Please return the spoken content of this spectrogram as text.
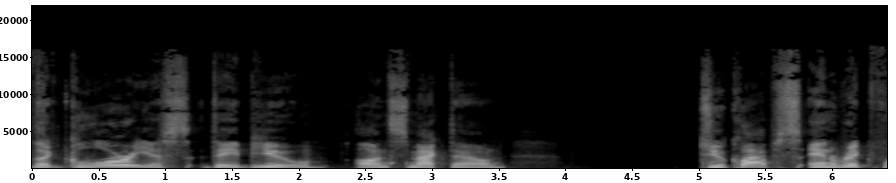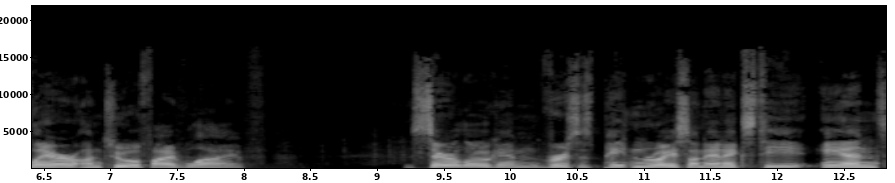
the glorious debut on SmackDown, two claps and Ric Flair on 205 Live, Sarah Logan versus Peyton Royce on NXT, and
